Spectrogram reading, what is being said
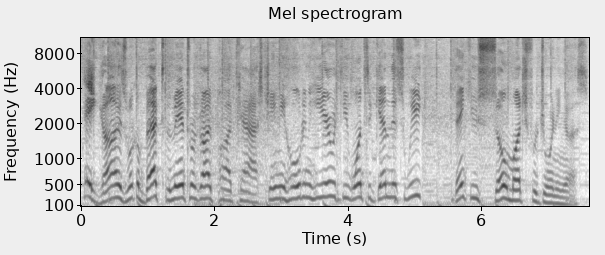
Hey guys, welcome back to the Mantour Guy podcast. Jamie Holden here with you once again this week. Thank you so much for joining us.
